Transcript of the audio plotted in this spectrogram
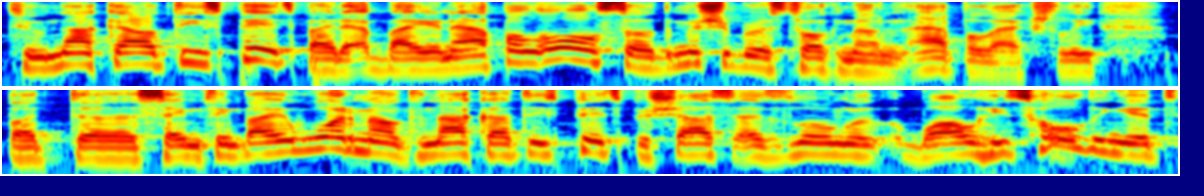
to knock out these pits by, by an apple. Also, the Mishnah Berurah is talking about an apple actually, but uh, same thing by a watermelon to knock out these pits b'shas as long while he's holding it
